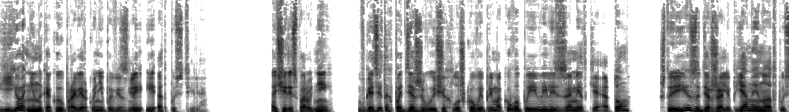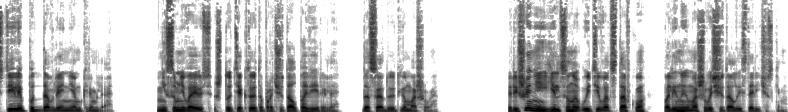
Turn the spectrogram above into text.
ее ни на какую проверку не повезли и отпустили. А через пару дней в газетах, поддерживающих Лужкова и Примакова, появились заметки о том, что ее задержали пьяные, но отпустили под давлением Кремля. Не сомневаюсь, что те, кто это прочитал, поверили, досадует Юмашева. Решение Ельцина уйти в отставку Полина Юмашева считала историческим.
